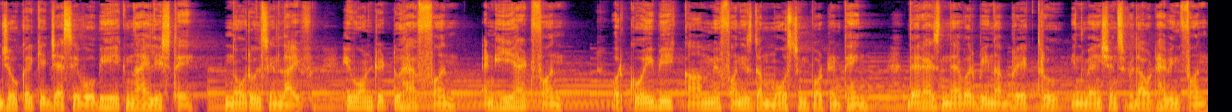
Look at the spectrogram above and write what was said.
जोकर के जैसे वो भी एक नाइलिश थे। No rules in life he wanted to have fun and he had fun और कोई भी काम में fun is the most important thing there has never been a breakthrough inventions without having fun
